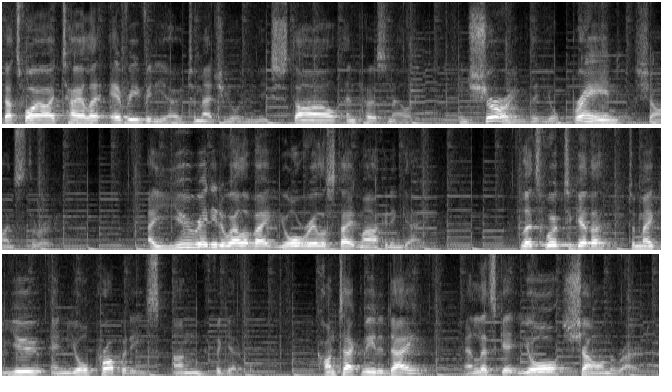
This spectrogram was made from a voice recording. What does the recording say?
That's why I tailor every video to match your unique style and personality, ensuring that your brand shines through. Are you ready to elevate your real estate marketing game? Let's work together to make you and your properties unforgettable. Contact me today and let's get your show on the road.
